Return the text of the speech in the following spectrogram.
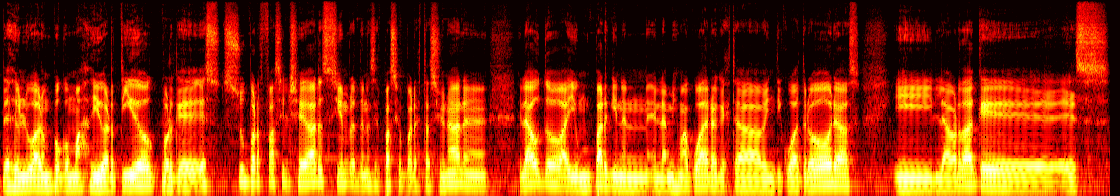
desde un lugar un poco más divertido, porque es súper fácil llegar, siempre tenés espacio para estacionar eh, el auto, hay un parking en, en la misma cuadra que está 24 horas, y la verdad que es...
